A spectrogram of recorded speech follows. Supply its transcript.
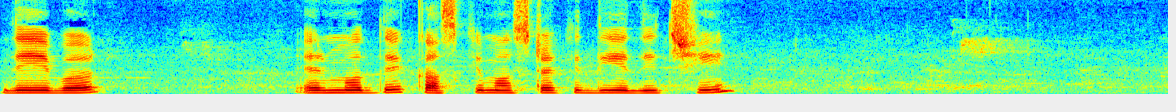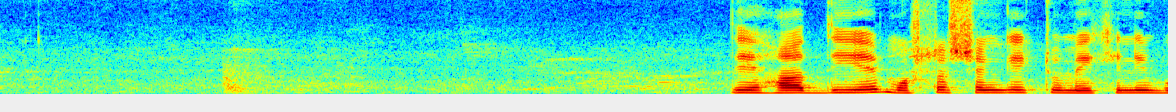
দিয়ে এবার এর মধ্যে কাসকি মাছটাকে দিয়ে দিচ্ছি। দিয়ে হাত দিয়ে মশলার সঙ্গে একটু মেখে নিব।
